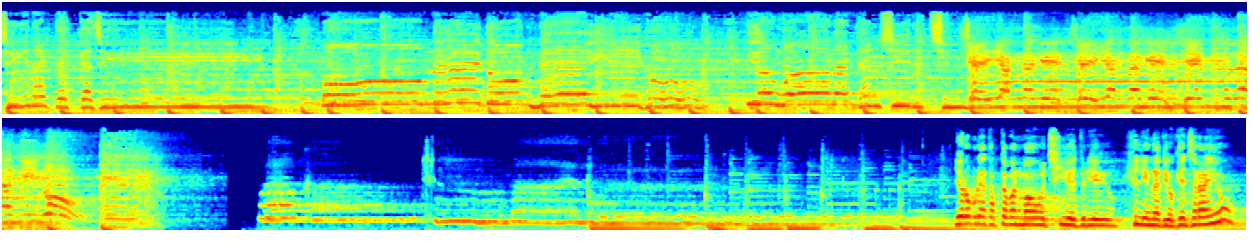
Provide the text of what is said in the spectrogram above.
지날 때까지 오늘도 내일도 영원한 당신의 친구 태양나게 태양나게 재밌는 라디오 여러분의 답답한 마음을 치유해드려요. 힐링 라디오 괜찮아요?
